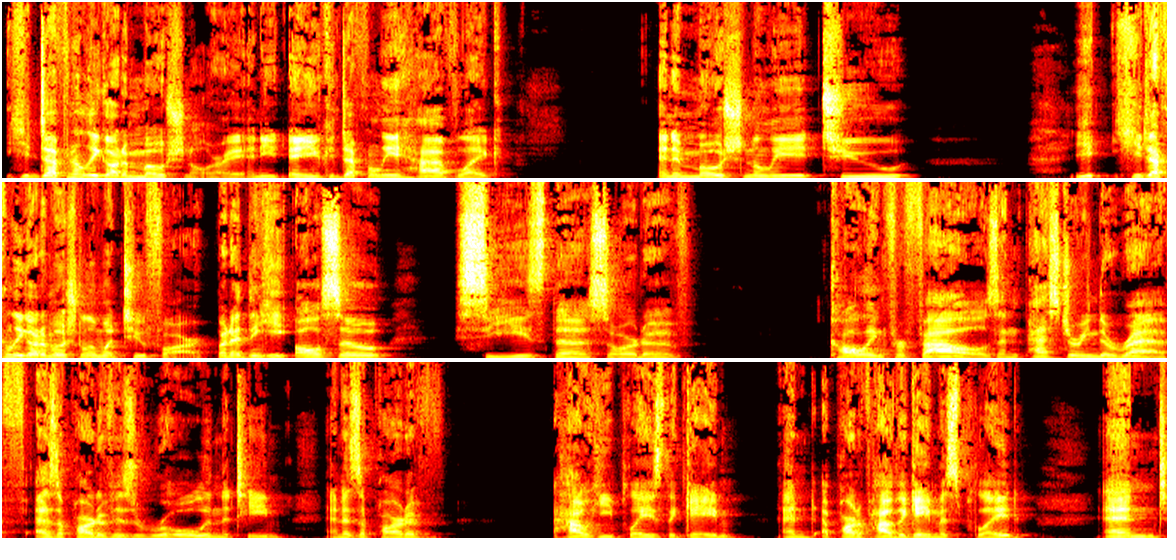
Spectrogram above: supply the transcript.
he definitely got emotional, right? And you and you could definitely have like an emotionally too. He, he definitely got emotional and went too far, but I think he also sees the sort of calling for fouls and pestering the ref as a part of his role in the team and as a part of how he plays the game and a part of how the game is played. And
